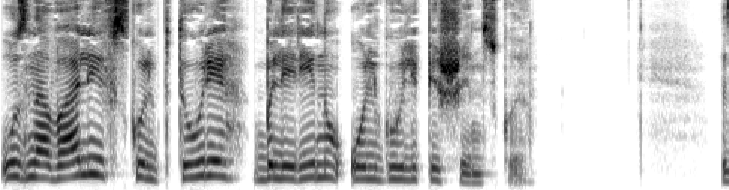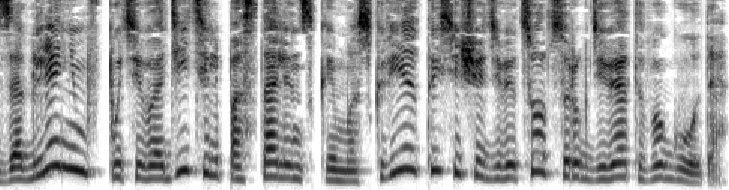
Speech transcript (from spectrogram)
узнавали в скульптуре балерину Ольгу Лепешинскую. Заглянем в путеводитель по сталинской Москве 1949 года,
